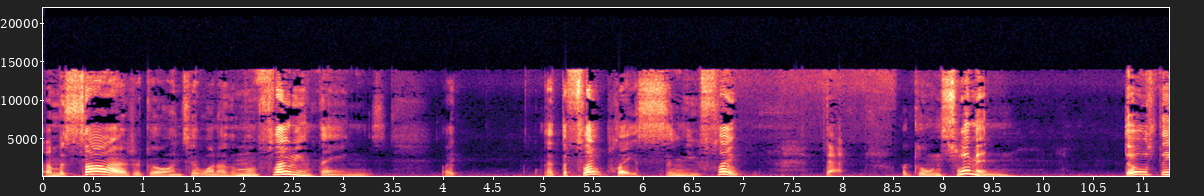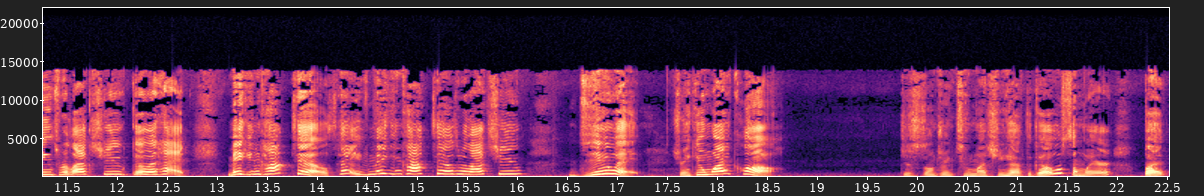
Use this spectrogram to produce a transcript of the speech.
a massage or going to one of them floating things. Like at the float place and you float. That or going swimming. Those things relax you, go ahead. Making cocktails. Hey, making cocktails relax you, do it. Drinking White Claw. Just don't drink too much and you have to go somewhere. But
